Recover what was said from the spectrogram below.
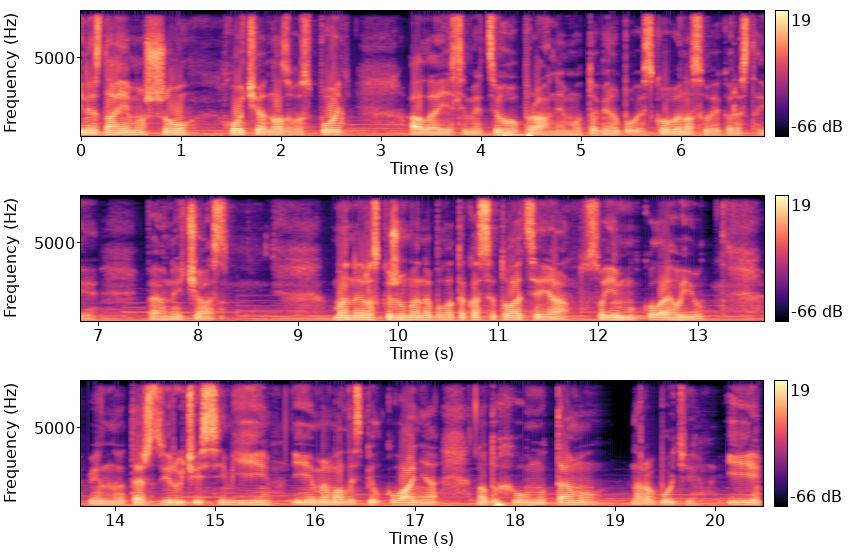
і не знаємо, що хоче від нас Господь, але якщо ми цього прагнемо, то Він обов'язково нас використає певний час. Мене розкажу, в мене була така ситуація. Я своїм колегою, він теж з віруючої сім'ї, і ми мали спілкування на духовну тему на роботі. І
